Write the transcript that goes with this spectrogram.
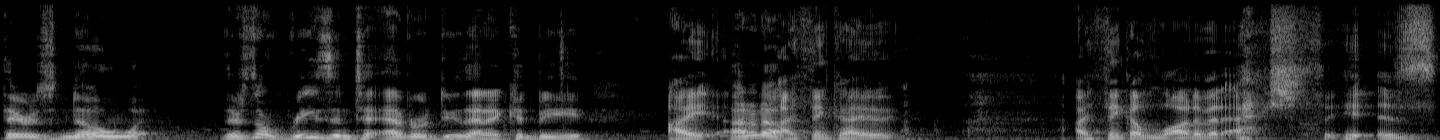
there's no there's no reason to ever do that. It could be I I don't know. I think I I think a lot of it actually is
